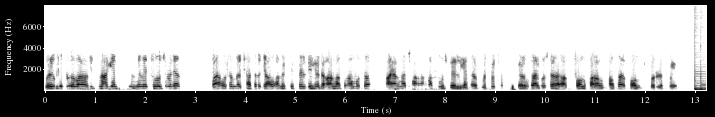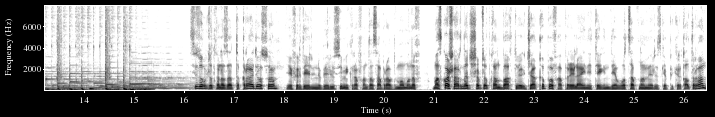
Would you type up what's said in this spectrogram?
Быйылкы жылы баягы биздин агенттиктин сунушу менен баягы ошондой чатыры жабылган мектептерди эгерде каралатылган болсо аягына чыгарганга сунуш берилген да өкмөткөчү эгер кудай буюрса толук каралып калса толук сиз угуп жаткан азаттык радиосу эфирде илимдүү берүүсү микрофондо сабыр абдымомунов москва шаарында жашап жаткан бактыбек жакыпов апрель айынын этегинде whatsapp номерибизге пикир калтырган.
